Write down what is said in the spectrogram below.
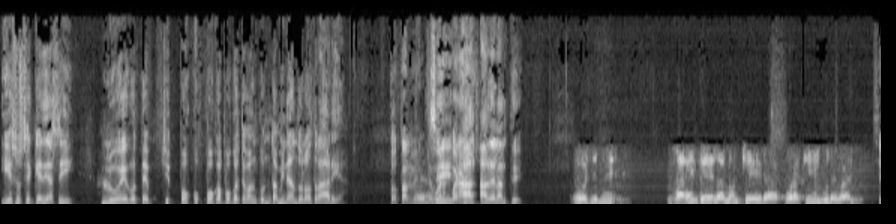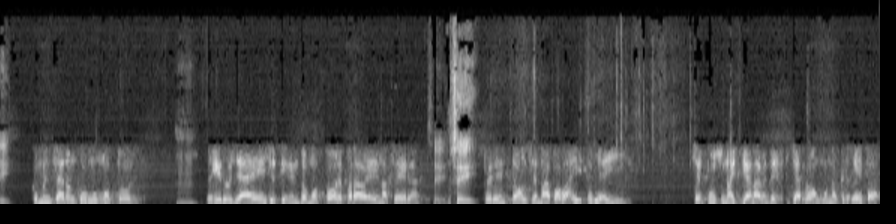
y eso se quede así. luego te poco, poco a poco te van contaminando la otra área. Totalmente. Sí. A- noches. adelante. Óyeme, la gente de la lonchera por aquí en el Boulevard Sí. comenzaron con un motor, pero ya ellos tienen dos motores para en la acera. Sí. Pero entonces, más para bajito de ahí, se puso una haitiana a vender chicharrón, una caseta,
